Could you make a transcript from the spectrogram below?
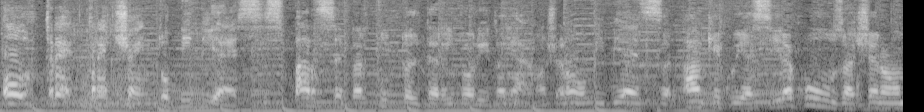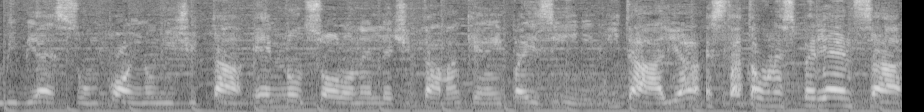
oltre 300 BBS sparse per tutto il territorio italiano. C'erano BBS anche qui a Siracusa, c'erano BBS un po' in ogni città, e non solo nelle città ma anche nei paesini d'Italia. È stata un'esperienza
